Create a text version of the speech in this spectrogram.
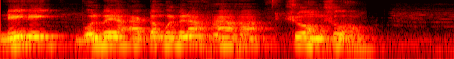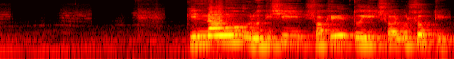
নেই নেই বলবে একদম বলবে না হ্যাঁ হ্যাঁ। সোহং সোহং। কিন্নাম রুদিশি সখে তৈ সর্বশক্তি।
